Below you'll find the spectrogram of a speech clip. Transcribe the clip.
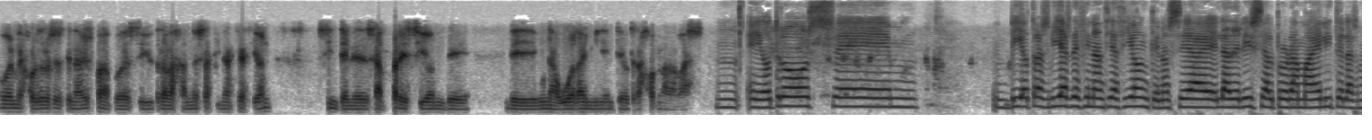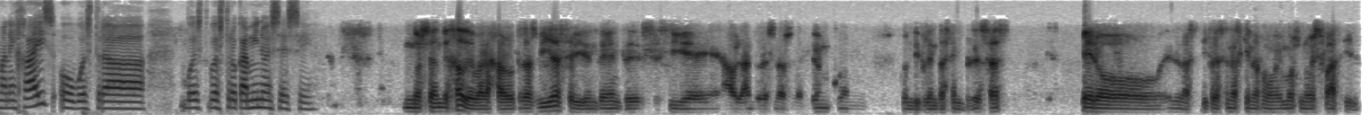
o el mejor de los escenarios para poder seguir trabajando esa financiación sin tener esa presión de, de una huelga inminente otra jornada más. Mm, eh, ¿Otros eh, otras vías de financiación que no sea el adherirse al programa élite las manejáis o vuestra vuestro camino es ese? No se han dejado de barajar otras vías, evidentemente se sigue hablando desde la asociación con, con diferentes empresas, pero en las cifras en las que nos movemos no es fácil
